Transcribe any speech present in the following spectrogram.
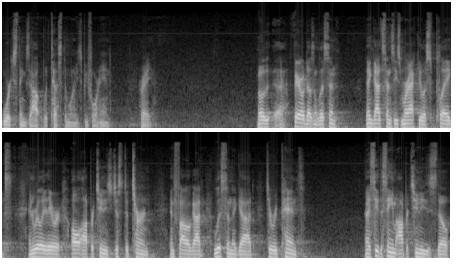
works things out with testimonies beforehand? Right? Well, uh, Pharaoh doesn't listen. Then God sends these miraculous plagues, and really they were all opportunities just to turn and follow God, listen to God, to repent. And I see the same opportunities, though,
